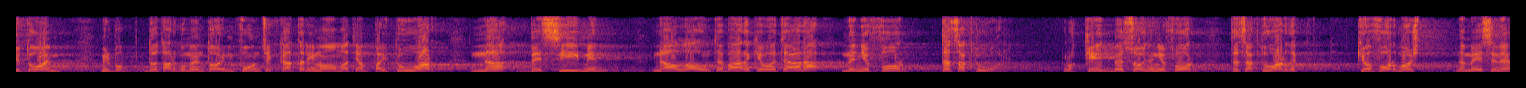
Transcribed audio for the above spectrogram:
citojmë Mirëpo do t'argumentojmë në fund që katër imamat janë pajtuar Në besimin në Allahun tebareke ue teala Në një form të caktuar Pra këta besojnë në një form të caktuar Dhe kjo form është në mesin e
